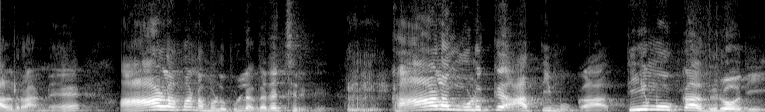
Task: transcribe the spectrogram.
ஆள்றான்னு ஆழமாக நம்மளுக்குள்ள விதைச்சிருக்கு. காலம் முழுக்க அதிமுக திமுக விரோதி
